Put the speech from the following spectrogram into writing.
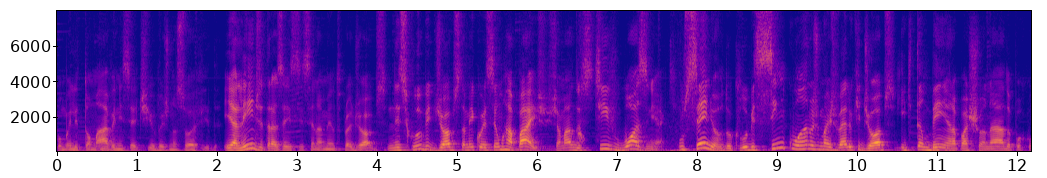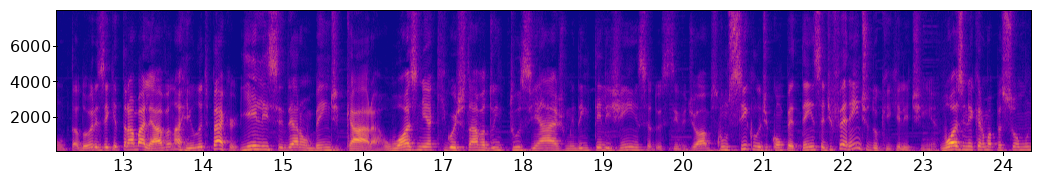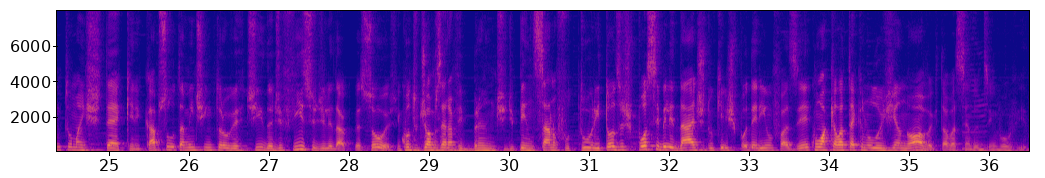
como ele tomava iniciativas na sua vida. E além de trazer esse ensinamento para Jobs, nesse clube Jobs também conheceu um rapaz chamado Steve Wozniak, um sênior do clube cinco anos mais velho que Jobs e que também era apaixonado por computadores e que trabalhava na Hewlett Packard. E eles se deram bem de cara. O Wozniak gostava do entusiasmo e da inteligência do Steve Jobs, com um ciclo de competência diferente do que, que ele tinha. Wozniak era uma pessoa muito mais técnica, absolutamente introvertida, difícil de lidar com pessoas, enquanto Jobs era vibrante de pensar no futuro e todas as possibilidades do que eles poderiam fazer com aquela tecnologia nova que estava sendo desenvolvida.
